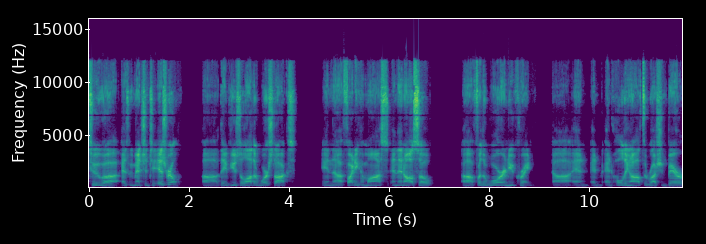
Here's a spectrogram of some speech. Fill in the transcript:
to, uh, as we mentioned, to Israel. Uh, they've used a lot of their war stocks in uh, fighting Hamas, and then also uh, for the war in Ukraine uh, and and and holding off the Russian bear,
